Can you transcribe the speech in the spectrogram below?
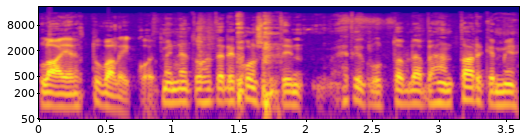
laajennettu valikoima. Mennään tuohon teidän konseptin hetken kuluttua vielä vähän tarkemmin.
